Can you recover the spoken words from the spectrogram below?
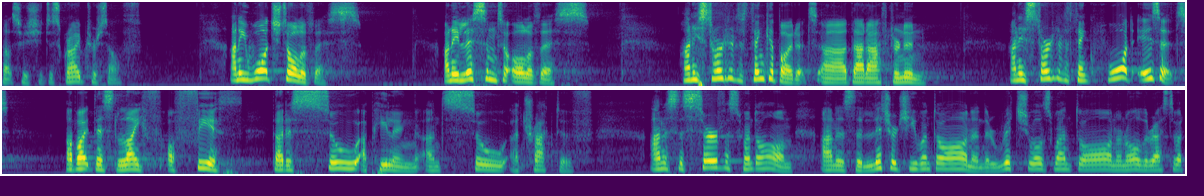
That's who she described herself. And he watched all of this. And he listened to all of this. And he started to think about it uh, that afternoon. And he started to think, what is it about this life of faith that is so appealing and so attractive? And as the service went on, and as the liturgy went on, and the rituals went on, and all the rest of it,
